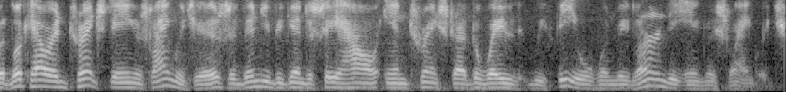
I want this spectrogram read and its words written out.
But look how entrenched the English language is, and then you begin to see how entrenched are the way that we feel when we learn the English language.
